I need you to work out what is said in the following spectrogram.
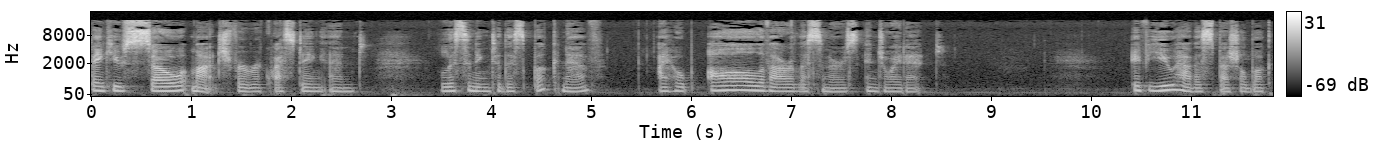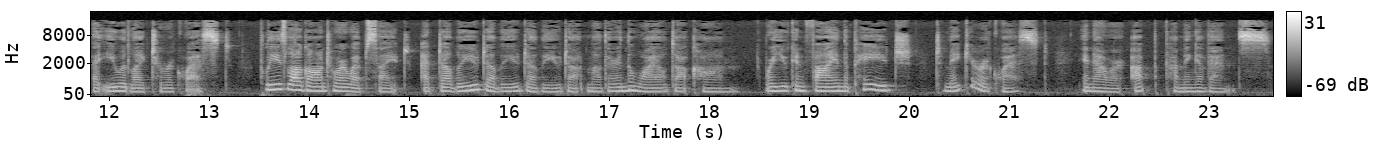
Thank you so much for requesting and listening to this book, Nev. I hope all of our listeners enjoyed it. If you have a special book that you would like to request, please log on to our website at www.motherinthewild.com, where you can find the page to make your request in our upcoming events.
